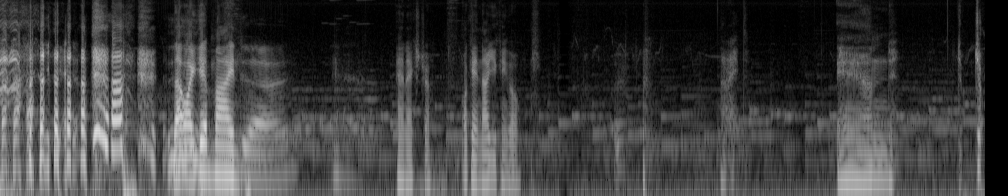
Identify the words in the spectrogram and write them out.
now I get mine. Yeah. And extra. Okay, now you can go. Alright. And jump, jump.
